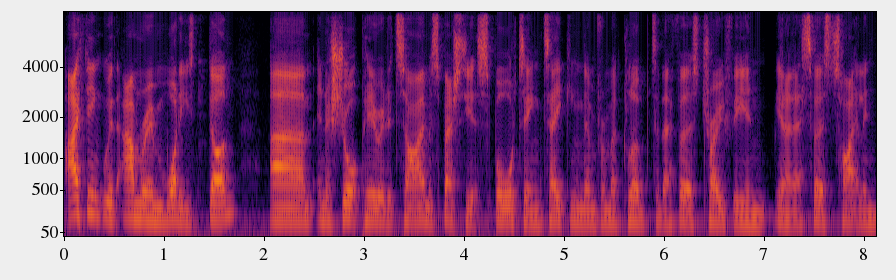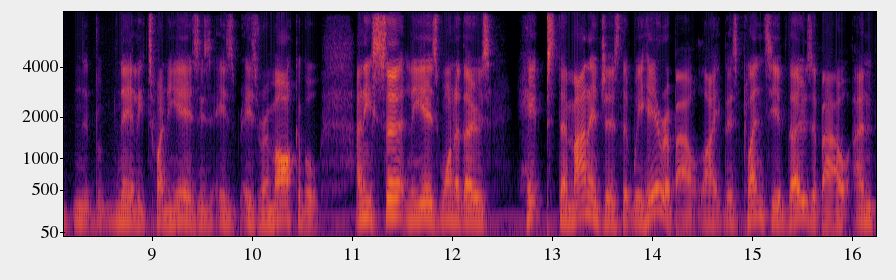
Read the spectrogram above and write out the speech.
I think with Amorim, what he's done um, in a short period of time, especially at Sporting, taking them from a club to their first trophy and you know their first title in nearly 20 years is, is is remarkable. And he certainly is one of those hipster managers that we hear about. Like there's plenty of those about and.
